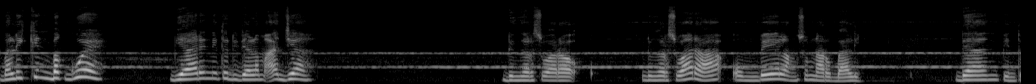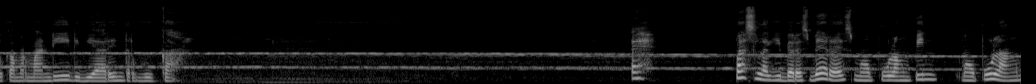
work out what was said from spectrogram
balikin bak gue biarin itu di dalam aja dengar suara dengar suara Om langsung naruh balik. Dan pintu kamar mandi dibiarin terbuka. Eh pas lagi beres-beres mau pulang pin mau pulang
